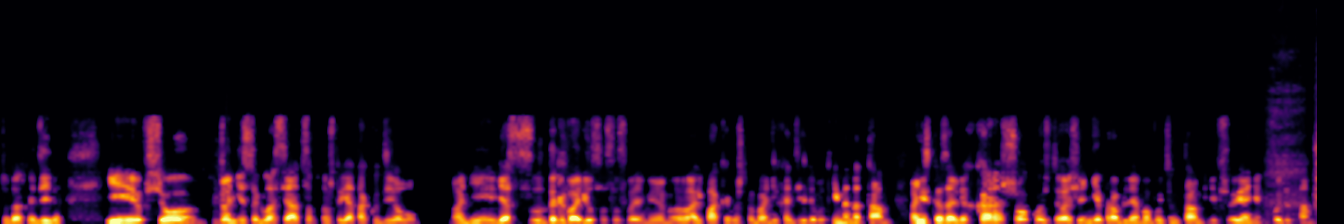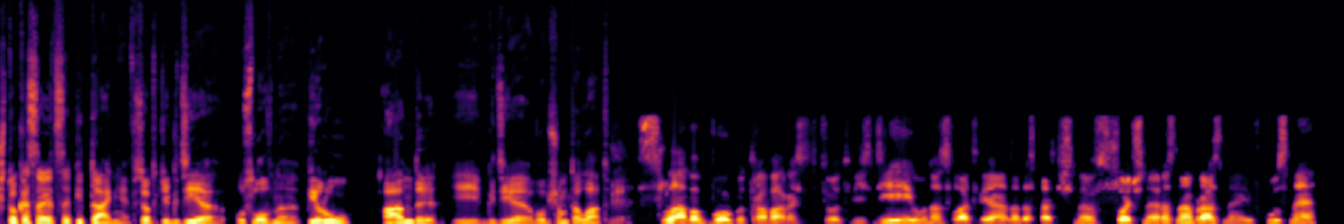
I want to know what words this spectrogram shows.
туда ходили. И все, они согласятся, потому что я так делал. Они, я договорился со своими э, альпаками, чтобы они ходили вот именно там. Они сказали, хорошо, Костя, вообще не проблема, будем там. И все, и они ходят там. Что касается питания, все-таки где, условно, Перу, Анды и где, в общем-то, Латвия? Слава богу, трава растет везде, и у нас в Латвии она достаточно сочная, разнообразная и вкусная.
